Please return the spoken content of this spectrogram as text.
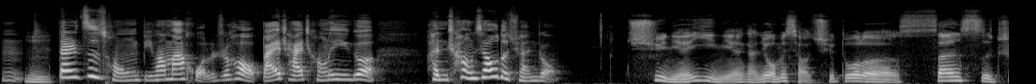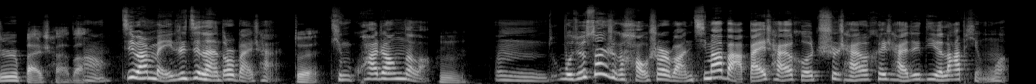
嗯嗯，但是自从比方妈火了之后，白柴成了一个很畅销的犬种。去年一年，感觉我们小区多了三四只白柴吧？嗯，基本上每一只进来都是白柴，对，挺夸张的了。嗯嗯，我觉得算是个好事儿吧，你起码把白柴和赤柴和黑柴这地位拉平了。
